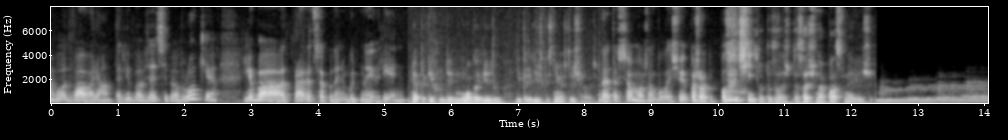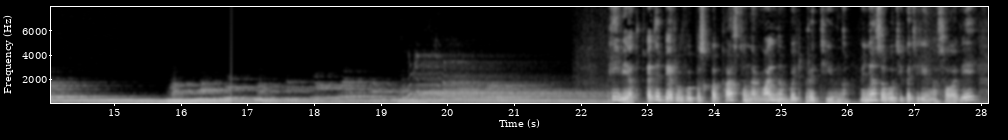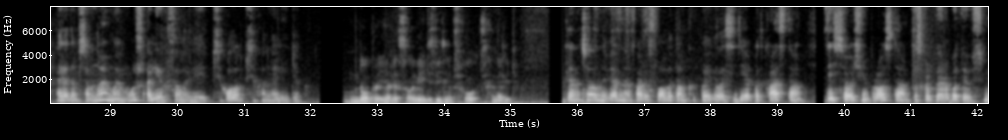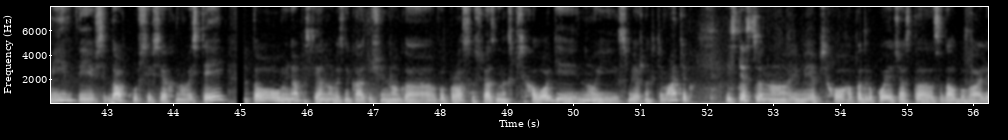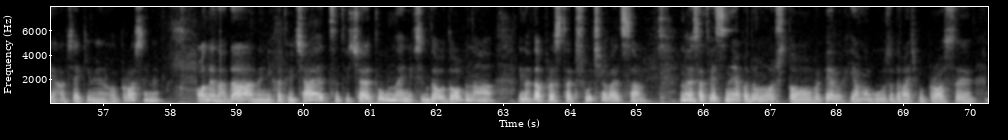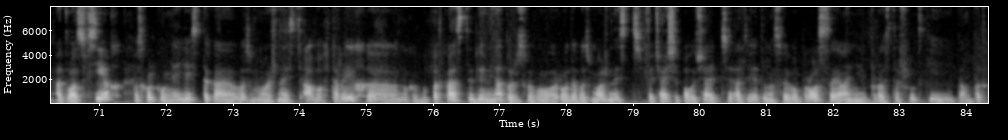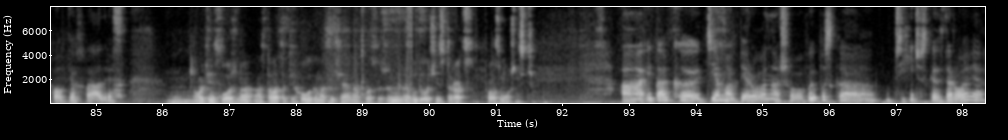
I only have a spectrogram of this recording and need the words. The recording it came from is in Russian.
Было два варианта. Либо взять себя в руки, либо отправиться куда-нибудь на игре. Я таких людей много видел и периодически с ними встречаюсь. Да, это все можно было еще и по жопе получить. Это достаточно опасные вещи. Привет! Это первый выпуск подкаста «Нормальным быть противно». Меня зовут Екатерина Соловей, а рядом со мной мой муж Олег Соловей, психолог-психоаналитик. Добрый, я Олег Соловей, действительно психолог-психоаналитик. Для начала, наверное, пару слов о том, как появилась идея подкаста. Здесь все очень просто, поскольку я работаю в СМИ и всегда в курсе всех новостей, то у меня постоянно возникает очень много вопросов, связанных с психологией, ну и смежных тематик. Естественно, имея психолога под рукой, я часто задалбываю Олега всякими вопросами. Он иногда на них отвечает, отвечает умно, не всегда удобно, иногда просто отшучивается. Ну и, соответственно, я подумала, что, во-первых, я могу задавать вопросы от вас всех, поскольку у меня есть такая возможность. А во-вторых, э, ну, как бы подкасты для меня тоже своего рода возможность почаще получать ответы на свои вопросы, а не просто шутки и там подколки в свой адрес. Очень сложно оставаться психологом, отвечая на вопросы жены, но я буду очень стараться по возможности. А, итак, э, тема первого нашего выпуска — психическое здоровье.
